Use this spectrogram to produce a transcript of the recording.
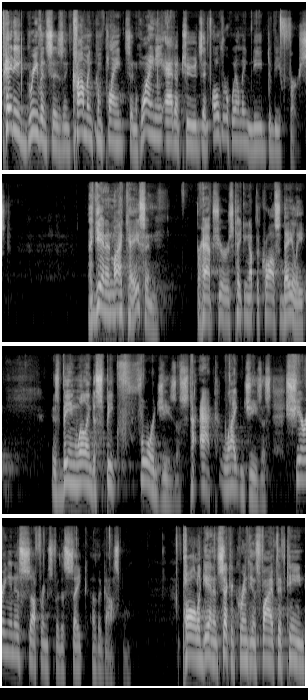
petty grievances and common complaints and whiny attitudes and overwhelming need to be first. Again, in my case, and perhaps yours, taking up the cross daily is being willing to speak for Jesus, to act like Jesus, sharing in his sufferings for the sake of the gospel. Paul again in 2 Corinthians 5:15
